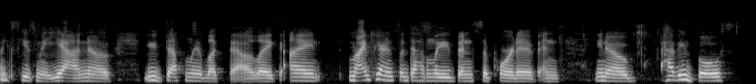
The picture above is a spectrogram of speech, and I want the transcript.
Excuse me. Yeah, no, you definitely lucked out. Like I my parents have definitely been supportive and, you know, having both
